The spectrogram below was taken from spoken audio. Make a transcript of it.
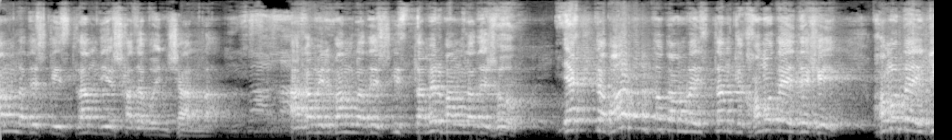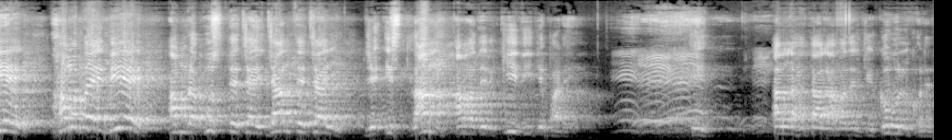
বাংলাদেশকে ইসলাম দিয়ে সাজাবো ইনশাআল্লাহ। আগামীর বাংলাদেশ ইসলামের বাংলাদেশ হোক। একটা বার অন্তত আমরা ইসলামকে ক্ষমতায় দেখে ক্ষমতায় গিয়ে ক্ষমতায় দিয়ে আমরা বুঝতে চাই জানতে চাই যে ইসলাম আমাদের কি দিতে পারে। আল্লাহ তালা আমাদেরকে কবুল করেন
